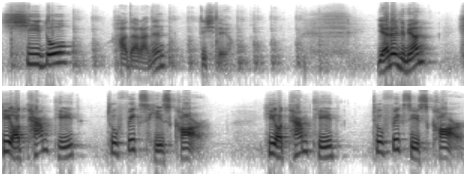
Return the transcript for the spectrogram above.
시도하다라는 뜻이 돼요. 예를 들면 he attempted to fix his car. He attempted to fix his car.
